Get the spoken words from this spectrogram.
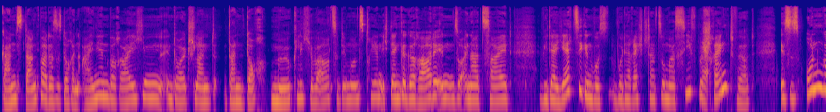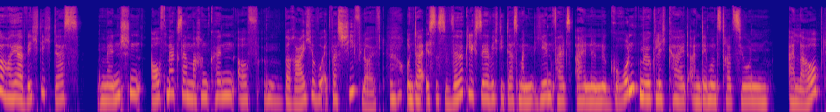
ganz dankbar, dass es doch in einigen Bereichen in Deutschland dann doch möglich war zu demonstrieren. Ich denke gerade in so einer Zeit wie der jetzigen, wo, wo der Rechtsstaat so massiv beschränkt ja. wird, ist es ungeheuer wichtig, dass Menschen aufmerksam machen können auf ähm, Bereiche, wo etwas schief läuft. Mhm. Und da ist es wirklich sehr wichtig, dass man jedenfalls eine Grundmöglichkeit an Demonstrationen erlaubt.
